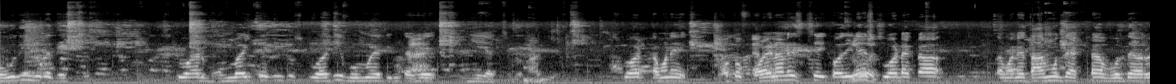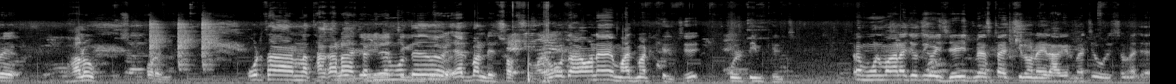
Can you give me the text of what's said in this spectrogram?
বহুদিন ধরে দেখছি। স্টুয়ার্ট বোম্বাইতে কিন্তু স্টুয়ার্টই বোম্বাই টিমটাকে নিয়ে যাচ্ছিল। আগে স্টুয়ার্ট মানে কত ফরেনার এসছে এই কদিনে স্টুয়ার্ট একটা তার মানে তার মধ্যে একটা বলতে পারবে ভালো ফরেনার ওর থাকা না থাকাটা একটা টিমের মধ্যে অ্যাডভান্টেজ সবসময়। ওর থাকা মানে মাঝ মাঠ খেলছে ফুল টিম খেলছে। এটা মন বাগানে যদি ওই যেই ম্যাচটা ছিল না এর আগের ম্যাচে উড়িষ্যা ম্যাচে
